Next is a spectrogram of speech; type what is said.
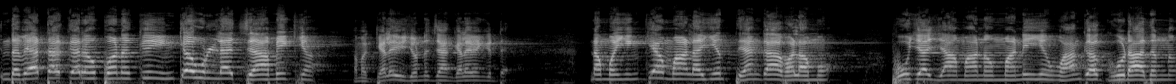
இந்த வேட்டக்கரப்பனுக்கு இங்க உள்ள சாமிக்கும் நம்ம கிளவி சொன்னுச்சான் கிளவங்கிட்ட நம்ம இங்க மாலையும் தேங்காய் வளமும் பூஜை ஜாமானும் மணியும் வாங்கக்கூடாதுன்னு.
